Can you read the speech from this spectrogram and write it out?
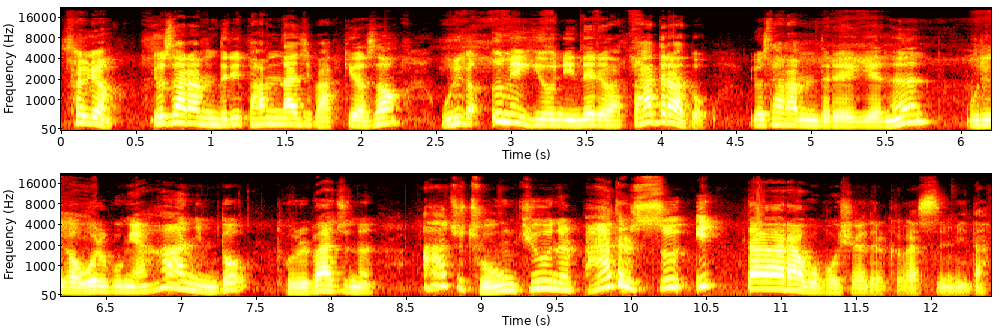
설령 요 사람들이 밤낮이 바뀌어서 우리가 음의 기운이 내려왔다 하더라도 요 사람들에게는 우리가 월궁의 하나님도 돌봐주는 아주 좋은 기운을 받을 수 있다라고 보셔야 될 것 같습니다.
